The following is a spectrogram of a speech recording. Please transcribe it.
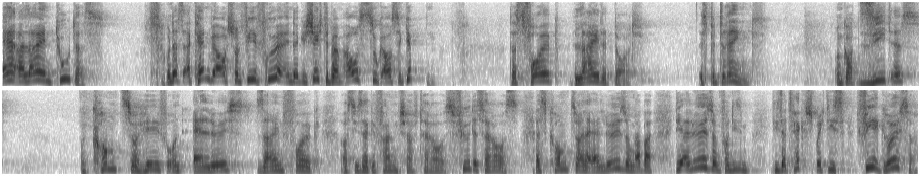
Er allein tut das. Und das erkennen wir auch schon viel früher in der Geschichte beim Auszug aus Ägypten. Das Volk leidet dort, ist bedrängt. Und Gott sieht es und kommt zur Hilfe und erlöst sein Volk aus dieser Gefangenschaft heraus, führt es heraus. Es kommt zu einer Erlösung, aber die Erlösung, von diesem dieser Text spricht, die ist viel größer.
